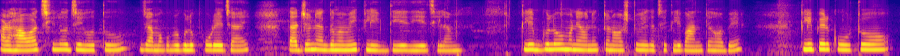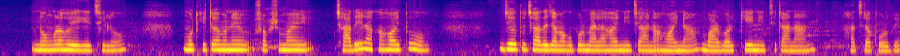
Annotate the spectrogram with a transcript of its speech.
আর হাওয়া ছিল যেহেতু জামা কাপড়গুলো পরে যায়, তার জন্য একদম আমি ক্লিপ দিয়ে দিয়েছিলাম। ক্লিপগুলো মানে অনেকটা নষ্ট হয়ে গেছে ক্লিপ আনতে হবে। ক্লিপের কৌটো নোংরা হয়ে গেছিল। মুটকিটা মানে সবসময় ছাদেই রাখা হয় তো, যেহেতু ছাদে জামা কাপড় মেলা হয় নিচে আনা হয় না, বারবার কে নিচে টানা হাঁচড়া করবে।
